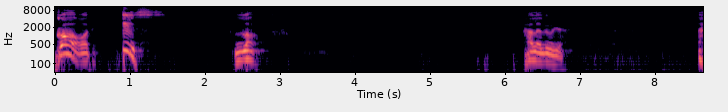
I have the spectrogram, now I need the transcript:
God is love. Hallelujah.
